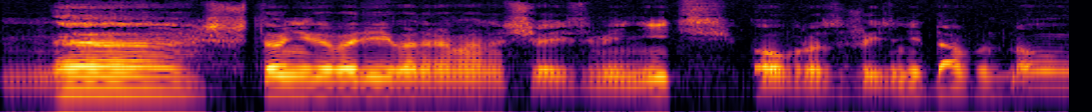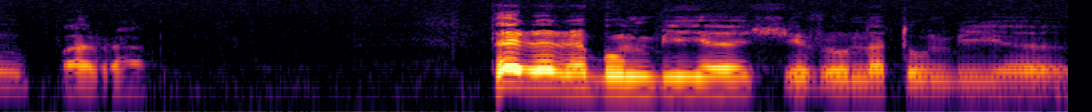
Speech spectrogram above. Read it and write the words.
Да, что не говори, Иван Романович, а изменить образ жизни давно пора. Тарарабумбия, сижу на тумбия.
